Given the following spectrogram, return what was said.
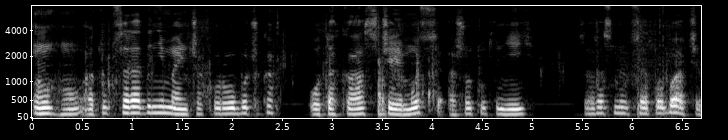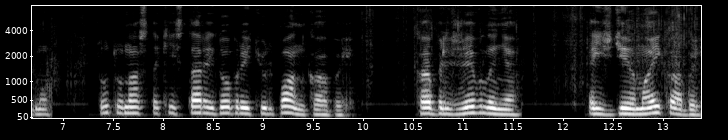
Ого, а тут всередині менша коробочка. Отака з чимось. А що тут в ній? Зараз ми все побачимо. Тут у нас такий старий добрий тюльпан кабель. Кабель живлення. HDMI кабель.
